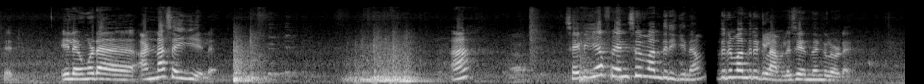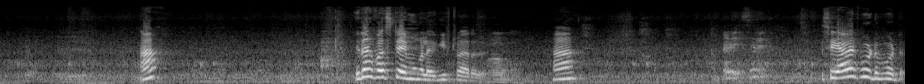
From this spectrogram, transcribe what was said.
சரி. இல்லை உங்களோட அண்ணா செய்யல ஆ? சரியா ஃப்ரெண்ட்ஸும் வந்திருக்கணும் திரும்ப வந்திருக்கலாம்ல சேர்ந்தங்களோட ஆ? இதான் ஃபர்ஸ்ட் டைம் உங்களுக்கு கிஃப்ட் வர்றது. ஆ? சரி அவர் போட்டு போட்டு.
